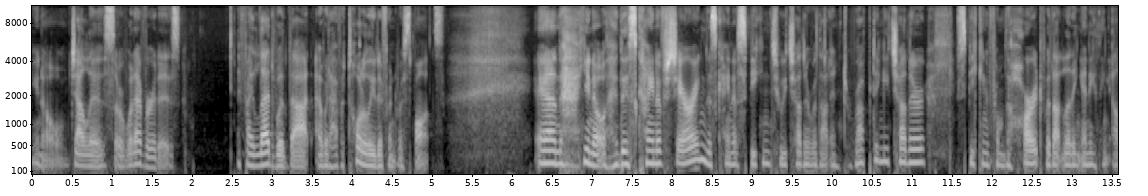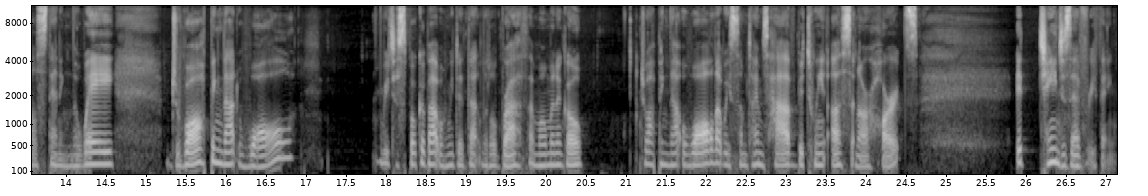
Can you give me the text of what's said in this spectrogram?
you know, jealous or whatever it is, if I led with that, I would have a totally different response. And, you know, this kind of sharing, this kind of speaking to each other without interrupting each other, speaking from the heart without letting anything else standing in the way, dropping that wall we just spoke about when we did that little breath a moment ago, dropping that wall that we sometimes have between us and our hearts, it changes everything.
